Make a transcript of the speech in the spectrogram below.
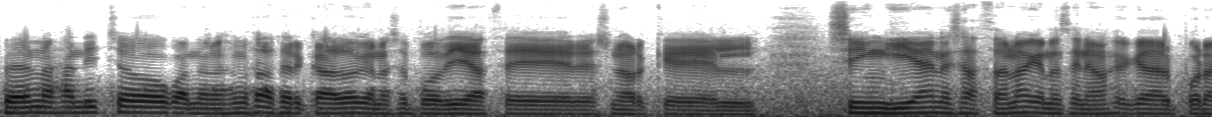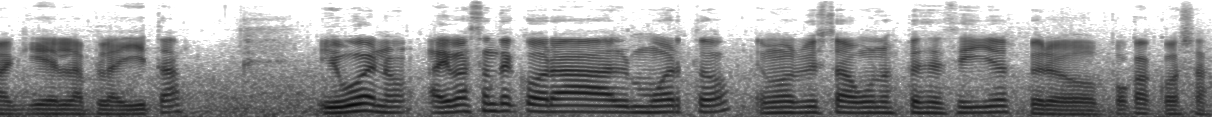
pero nos han dicho cuando nos hemos acercado que no se podía hacer snorkel sin guía en esa zona, que nos teníamos que quedar por aquí en la playita. Y bueno, hay bastante coral muerto, hemos visto algunos pececillos, pero poca cosa.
